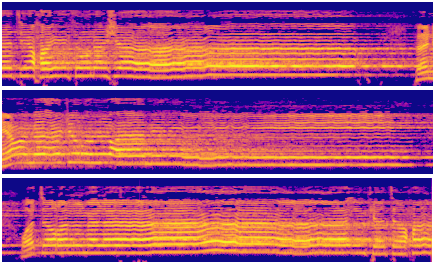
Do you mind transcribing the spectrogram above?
الجنة حيث نشاء فنعم أجر العاملين. وترى الملائكة حافين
